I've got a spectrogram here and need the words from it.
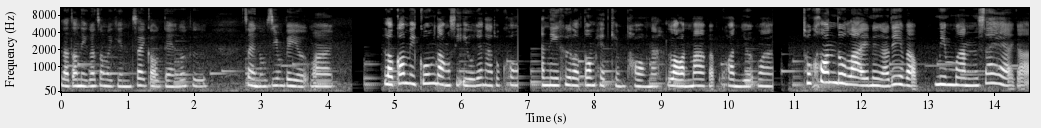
แล้วตอนนี้ก็จะมากินไส้กรอกแดงก็คือ ใส่น้ำจิ้มไปเยอะมากแล้วก็มีกุ้งดองซีอิ๊วด้วยนะทุกคน อันนี้คือเราต้มเผ็ดเข็มทองนะ ร้อนมากแบบควันเยอะมาก ทุกคนดูลายเนื้อดิแบบมีมันแทรกอะ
